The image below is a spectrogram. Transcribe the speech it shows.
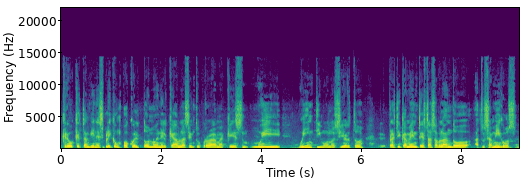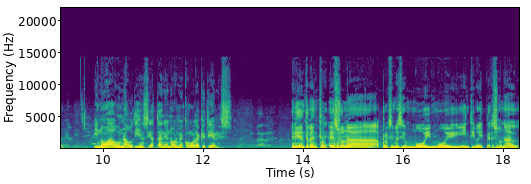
creo que también explica un poco el tono en el que hablas en tu programa, que es muy, muy íntimo, ¿no es cierto? Eh, Prácticamente estás hablando a tus amigos y no a una audiencia tan enorme como la que tienes. Evidentemente, es una aproximación muy, muy íntima y personal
